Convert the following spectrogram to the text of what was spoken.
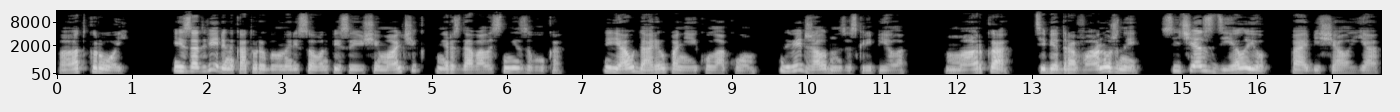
Открой!» Из-за двери, на которой был нарисован писающий мальчик, не раздавалось ни звука. Я ударил по ней кулаком. Дверь жалобно заскрипела. «Марка, тебе дрова нужны? Сейчас сделаю», – пообещал я.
